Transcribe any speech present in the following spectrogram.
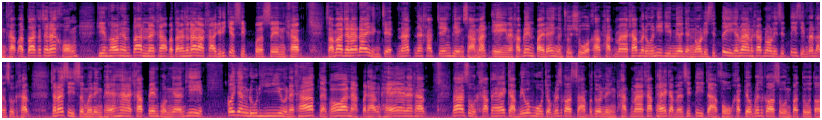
1ครับ อัตราการชนะของทีมเซาท์แฮมป์ตันนะครับอัตราการชนะราคาอยู่ที่ 70%ครับ สามารถชนะได้ถึง 7 นัดนะครับเจ๊งเพียง 3 นัดเองนะครับเล่นไปได้เงินชัวร์ครับถัดมาครับมาดูกันที่ทีมเยือนอย่างนอริซิตี้กันบ้างนะครับนอริซิตี้10นัดหลังสุดครับชนะ4เสมอ1แพ้5ครับเป็นผลงานที่ ก็ยังดูดีอยู่นะครับ แต่ก็ว่าหนักไปทางแพ้นะครับ ล่าสุดครับแพ้กับลิเวอร์พูลจบด้วยสกอร์3ประตู1ถัดมาครับแพ้กับแมนซิตี้จ่าฝูครับจบด้วยสกอร์0ประตูต่อ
